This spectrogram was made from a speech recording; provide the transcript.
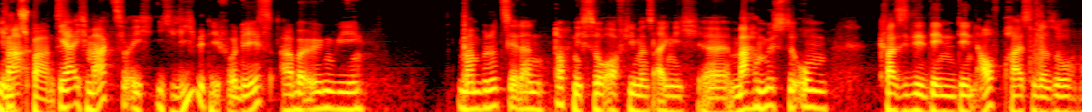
ich Platzsparend. Ja, ich mag zwar, ich, ich liebe DVDs, aber irgendwie, man benutzt ja dann doch nicht so oft, wie man es eigentlich äh, machen müsste, um quasi den, den Aufpreis oder so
